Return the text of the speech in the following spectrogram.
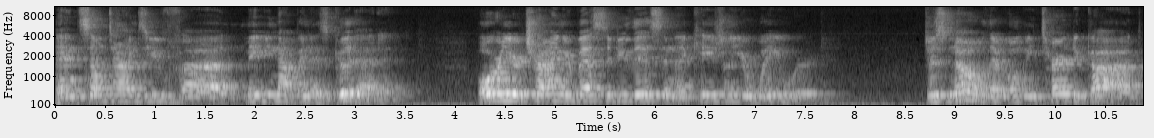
and sometimes you've uh, maybe not been as good at it, or you're trying your best to do this, and occasionally you're wayward. Just know that when we turn to God,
